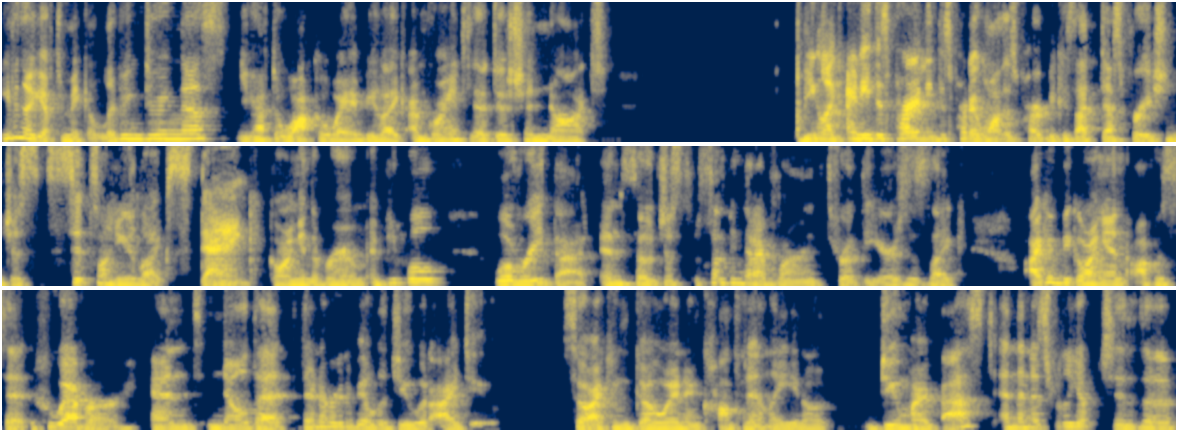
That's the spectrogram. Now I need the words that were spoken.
even though you have to make a living doing this, you have to walk away and be like, I'm going into the audition not being like, I need this part, I need this part, I want this part, because that desperation just sits on you like stank going in the room. And people will read that. And so, just something that I've learned throughout the years is like, I can be going in opposite whoever and know that they're never going to be able to do what I do. So I can go in and confidently, you know, do my best. And then it's really up to the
